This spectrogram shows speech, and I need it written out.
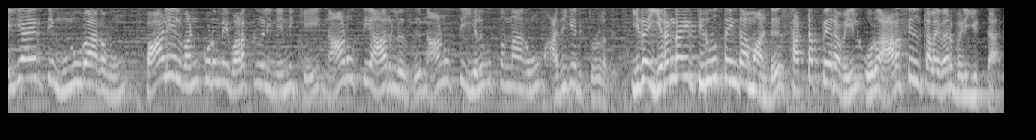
ஐயாயிரத்தி முன்னூறாகவும் பாலியல் வன்கொடுமை வழக்குகளின் எண்ணிக்கை நானூத்தி ஆறிலிருந்து நானூத்தி எழுபத்தொன்னாகவும் அதிகரித்துள்ளது. இதை இரண்டாயிரத்தி இருபத்தைந்தாம் ஆண்டு சட்டப்பேரவையில் ஒரு அரசியல் தலைவர் வெளியிட்டார்.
